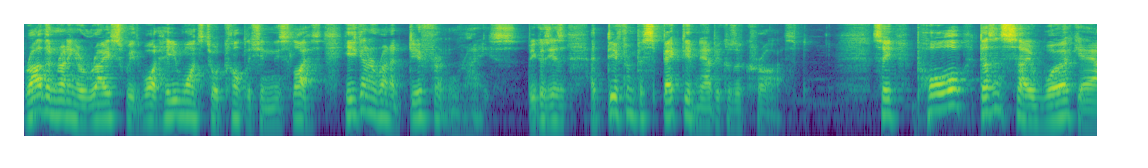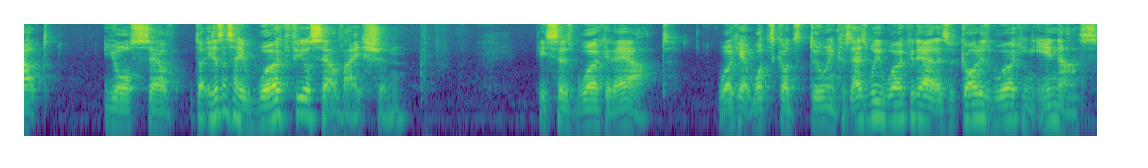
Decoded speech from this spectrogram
Rather than running a race with what he wants to accomplish in this life, he's going to run a different race because he has a different perspective now because of Christ. See, Paul doesn't say work out yourself, he doesn't say work for your salvation. He says work it out work out what God's doing. Because as we work it out, as God is working in us,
